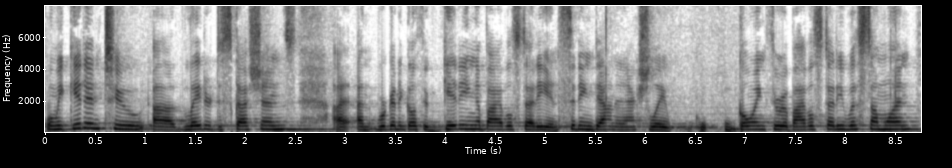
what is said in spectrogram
When we get into uh, later discussions, uh, and we're going to go through getting a Bible study and sitting down and actually going through a Bible study with someone,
